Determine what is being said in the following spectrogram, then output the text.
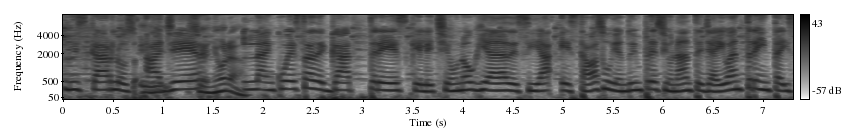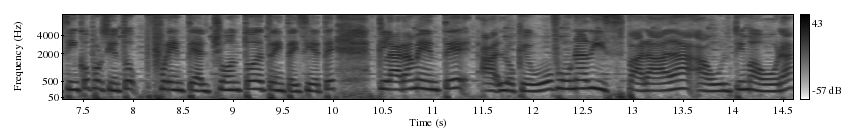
Luis Carlos, Eh, ayer señora. la encuesta de GAT3 que le eché una ojeada decía estaba subiendo impresionante, ya iba en 35% frente al chonto de 37. Claramente a lo que hubo fue una disparada a última hora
